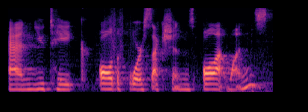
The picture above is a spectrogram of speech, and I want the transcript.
And you take all the four sections all at once.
